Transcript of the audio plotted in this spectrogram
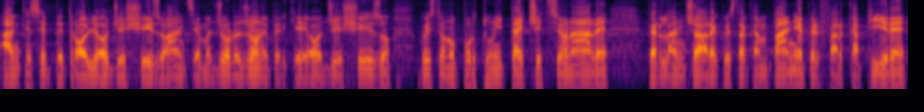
anche se il petrolio oggi è sceso, anzi a maggior ragione perché oggi è sceso, questa è un'opportunità eccezionale per lanciare questa campagna e per far capire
